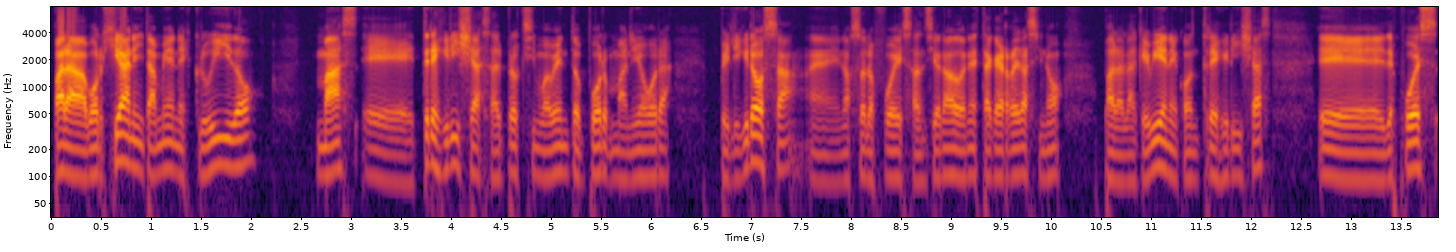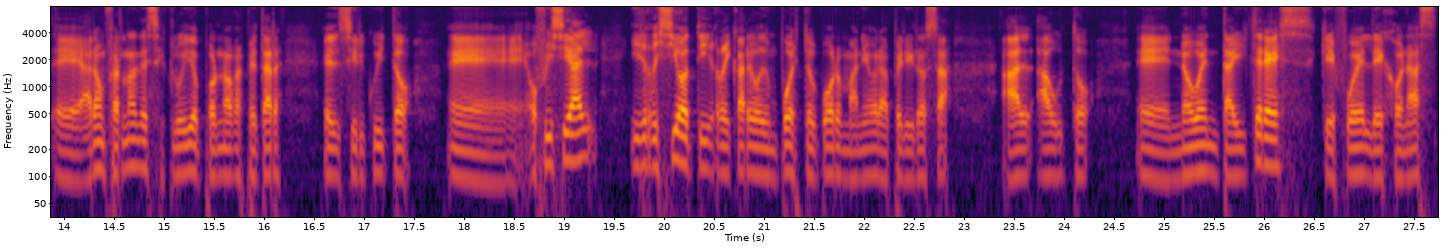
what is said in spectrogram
para Borgiani también excluido, más tres grillas al próximo evento por maniobra peligrosa. no solo fue sancionado en esta carrera, sino para la que viene con tres grillas. Eh, después, eh, Aaron Fernández excluido por no respetar el circuito eh, oficial. Y Ricciotti, recargo de un puesto por maniobra peligrosa al auto 93, que fue el de Jonás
